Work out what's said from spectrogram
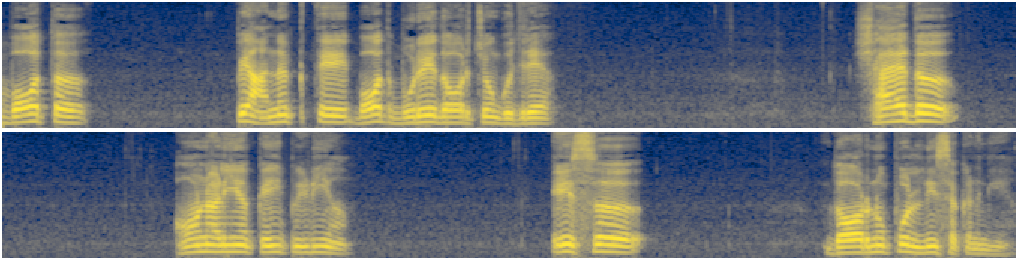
ਬਹੁਤ ਭਿਆਨਕ ਤੇ ਬਹੁਤ ਬੁਰੇ ਦੌਰ ਚੋਂ ਗੁਜ਼ਰਿਆ। ਸ਼ਾਇਦ ਆਉਣ ਵਾਲੀਆਂ ਕਈ ਪੀੜ੍ਹੀਆਂ ਇਸ ਦੌਰ ਨੂੰ ਭੁੱਲ ਨਹੀਂ ਸਕਣਗੀਆਂ।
